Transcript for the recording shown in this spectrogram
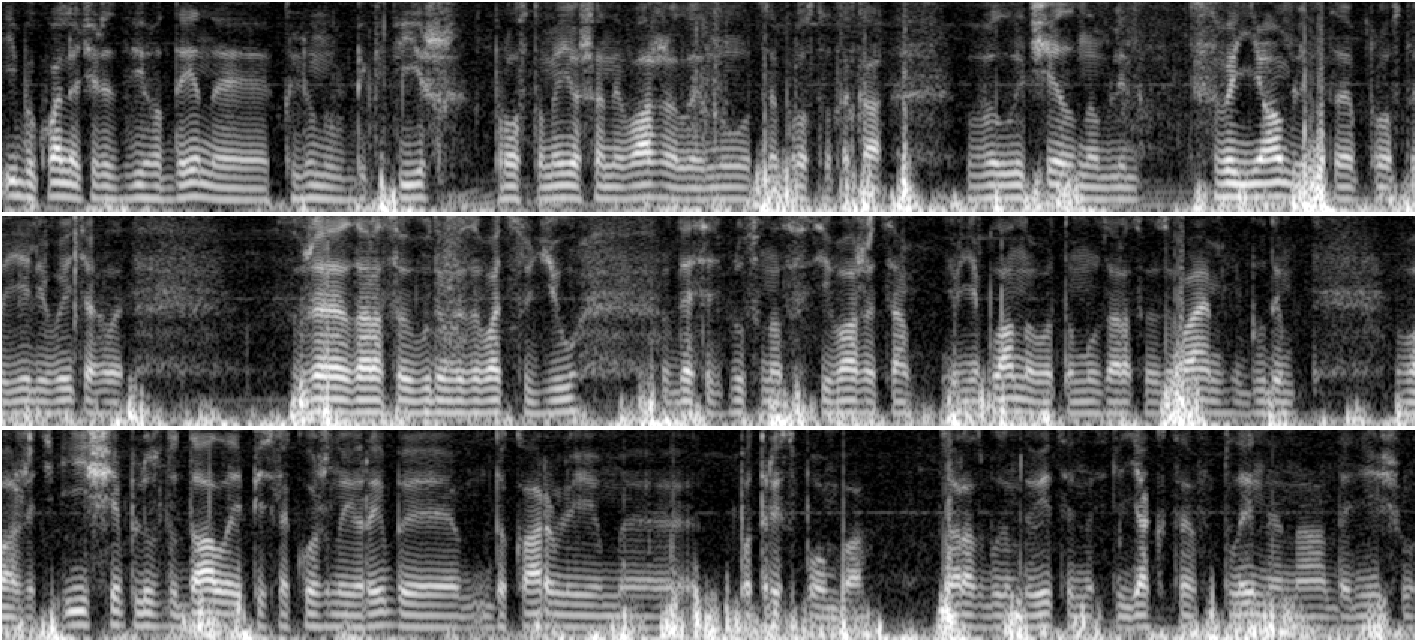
І буквально через 2 години клюнув бікфіш. Просто ми його ще не важили. Ну це просто така величезна, блін, свиня, блін, це просто єлі витягли. Вже зараз будемо визивати суддю. В 10 плюс у нас всі важаться внепланово, тому зараз визиваємо і будемо важити. І ще плюс додали після кожної риби докармлюємо е, по три спомба. Зараз будемо дивитися, як це вплине на дальнішу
